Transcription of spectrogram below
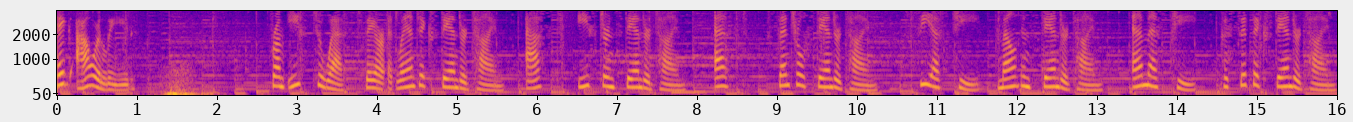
Take our lead. From east to west they are Atlantic Standard Time, AST, Eastern Standard Time, EST, Central Standard Time, CST, Mountain Standard Time, MST, Pacific Standard Time,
